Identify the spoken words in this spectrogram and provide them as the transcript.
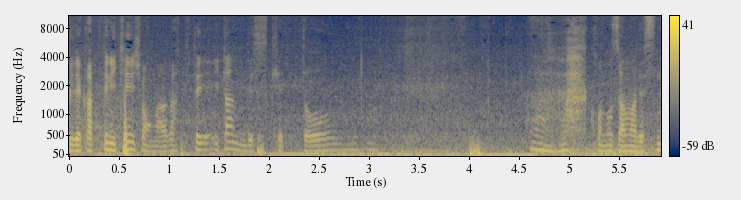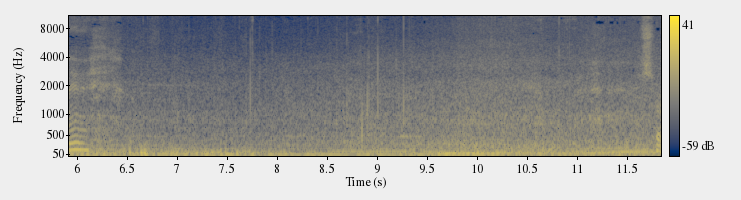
人で勝手にテンションが上がっていたんですけど、はあ、このざまですね。しょ。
